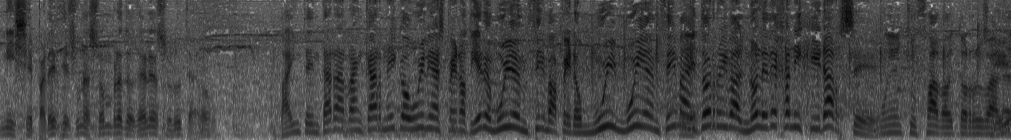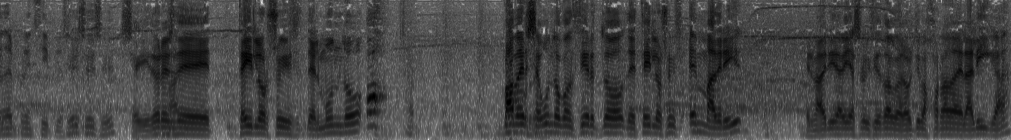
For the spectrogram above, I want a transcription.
Ni se parece, es una sombra total y absoluta. ¿no? Va a intentar arrancar Nico Williams, pero tiene muy encima, pero muy, muy encima. Sí. Aitor Rival no le deja ni girarse. Muy enchufado Aitor Rival Sí. desde el principio. Sí, sí, sí. Seguidores Vale. de Taylor Swift del mundo. Va a haber segundo concierto de Taylor Swift en Madrid. El Madrid había solicitado la última jornada de la liga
